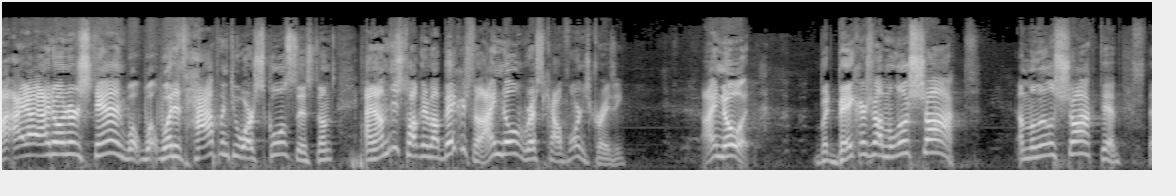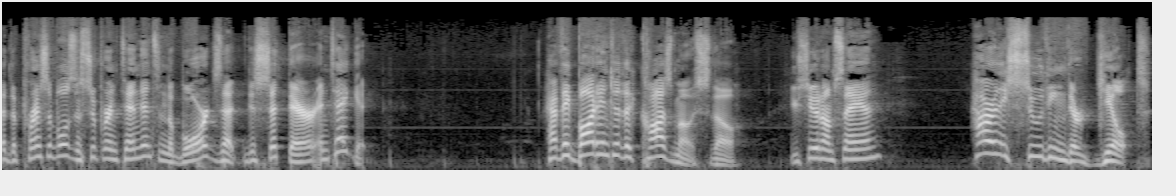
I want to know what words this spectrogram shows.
I, I, I don't understand what, what, what has happened to our school systems. And I'm just talking about Bakersfield. I know West California's crazy. I know it. But Bakersfield, I'm a little shocked. I'm a little shocked that, that the principals and superintendents and the boards that just sit there and take it. Have they bought into the cosmos, though? You see what I'm saying? How are they soothing their guilt?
